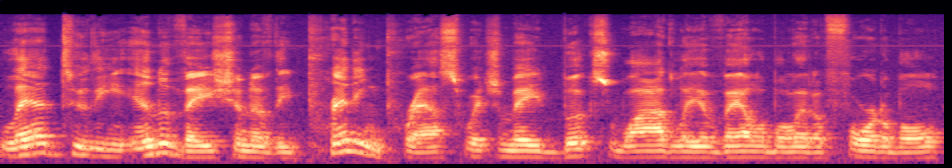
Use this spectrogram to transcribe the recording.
led to the innovation of the printing press, which made books widely available and affordable.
